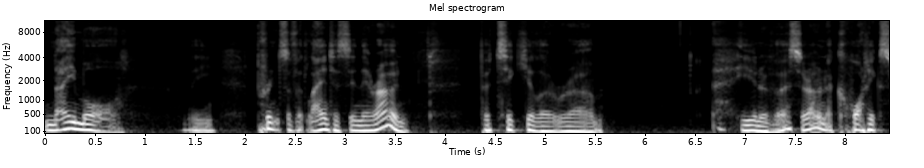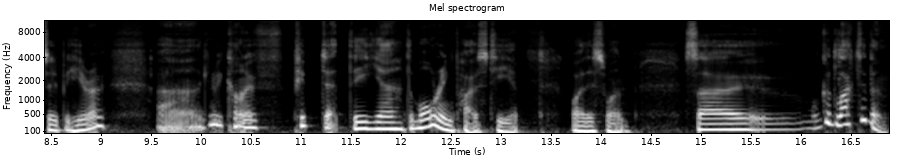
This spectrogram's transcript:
Namor, the Prince of Atlantis, in their own particular um, universe, their own aquatic superhero, uh, going to be kind of pipped at the uh, the mooring post here by this one. So, well, good luck to them.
